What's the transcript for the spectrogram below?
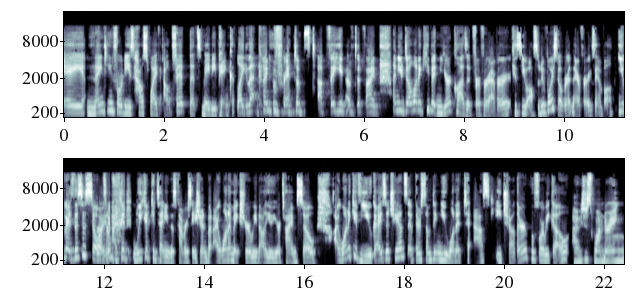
a 1940s housewife outfit that's maybe pink? Like that kind of random stuff that you have to find. And you don't want to keep it in your closet for forever because you also do voiceover in there, for example. You guys, this is so right. awesome. I could, we could continue this conversation, but I want to make sure we value your time. So I want to give you guys a chance if there's something you wanted to ask each other before we go. I was just wondering,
